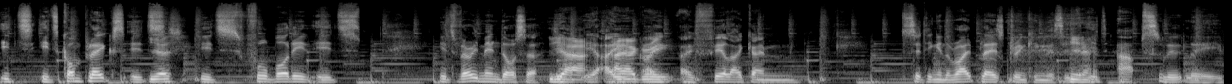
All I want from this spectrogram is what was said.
it's it's complex. It's Yes. It's full bodied. It's it's very Mendoza. Yeah, I agree. I, I feel like I'm sitting in the right place drinking this. It, Yeah. It's absolutely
